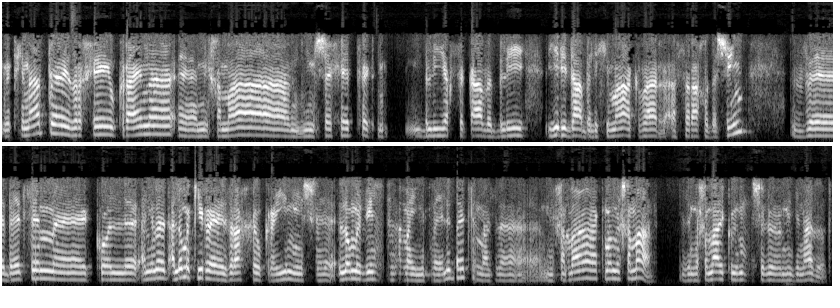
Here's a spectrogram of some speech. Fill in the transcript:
מבחינת אה, אזרחי אוקראינה, מלחמה נמשכת בלי הפסקה ובלי ירידה בלחימה כבר עשרה חודשים. ובעצם אה, כל, אני לא, אני לא מכיר אזרח אוקראיני שלא מבין למה היא מתנהלת בעצם, אז אה, מלחמה כמו מלחמה, זה מלחמה על קיומה של המדינה הזאת.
